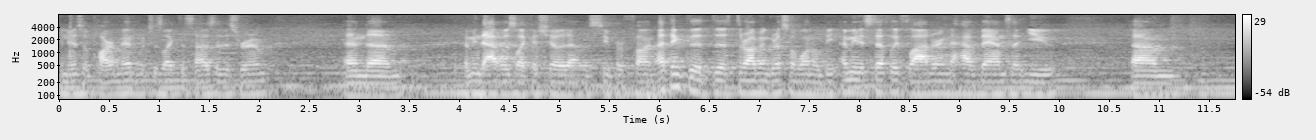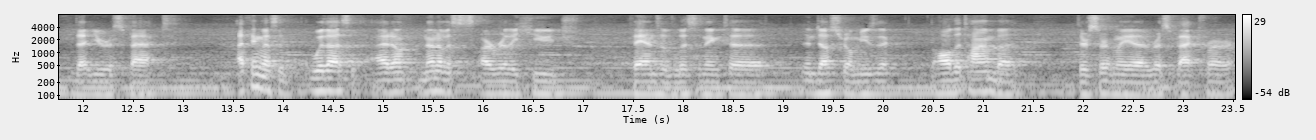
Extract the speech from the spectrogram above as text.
in his apartment, which is like the size of this room. And um, I mean, that was like a show that was super fun. I think the the Throbbing Gristle one will be. I mean, it's definitely flattering to have bands that you um, that you respect. I think that's a, with us. I don't. None of us are really huge fans of listening to industrial music all the time, but there's certainly a respect for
